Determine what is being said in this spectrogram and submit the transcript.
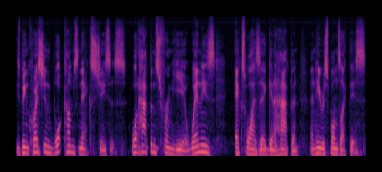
He's been questioned, What comes next, Jesus? What happens from here? When is XYZ going to happen? And he responds like this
